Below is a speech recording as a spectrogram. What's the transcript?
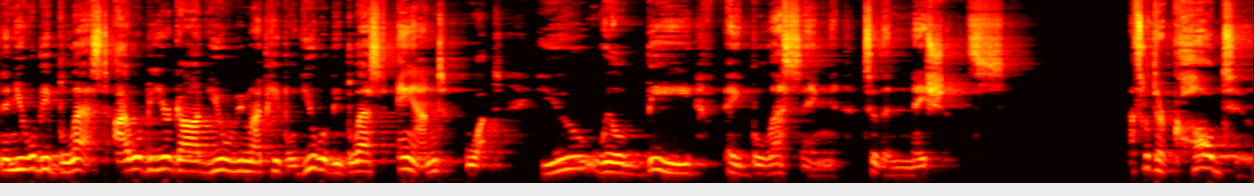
And you will be blessed. I will be your God. You will be my people. You will be blessed. And what? You will be a blessing to the nations. That's what they're called to.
